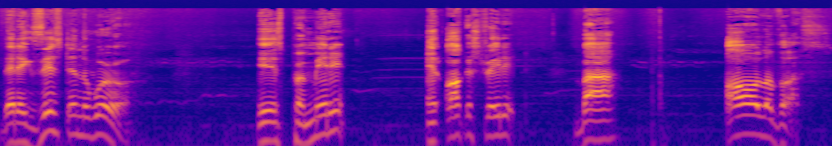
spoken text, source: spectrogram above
that exists in the world is permitted and orchestrated by all of us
